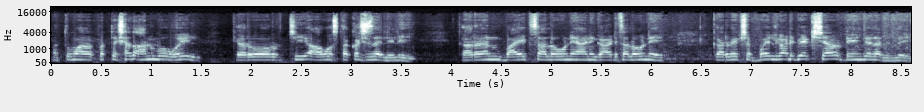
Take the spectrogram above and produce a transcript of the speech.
मग तुम्हाला प्रत्यक्षात अनुभव होईल की रोडची अवस्था कशी झालेली. आहे. कारण बाईक चालवणे आणि गाडी चालवणे कारपेक्षा बैलगाडीपेक्षा डेंजर झालेलं आहे.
